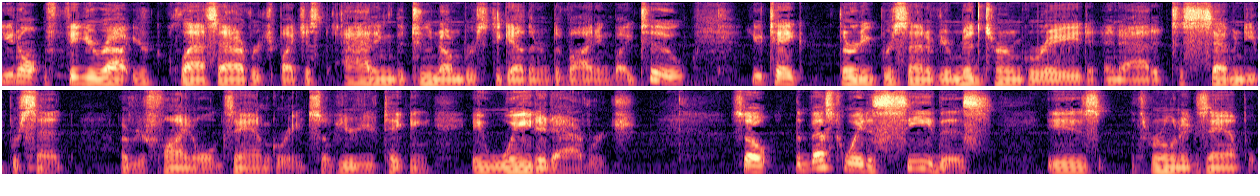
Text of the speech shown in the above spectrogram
you don't figure out your class average by just adding the two numbers together and dividing by 2. You take 30% of your midterm grade and add it to 70% of your final exam grade. So here you're taking a weighted average. So the best way to see this is through an example.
